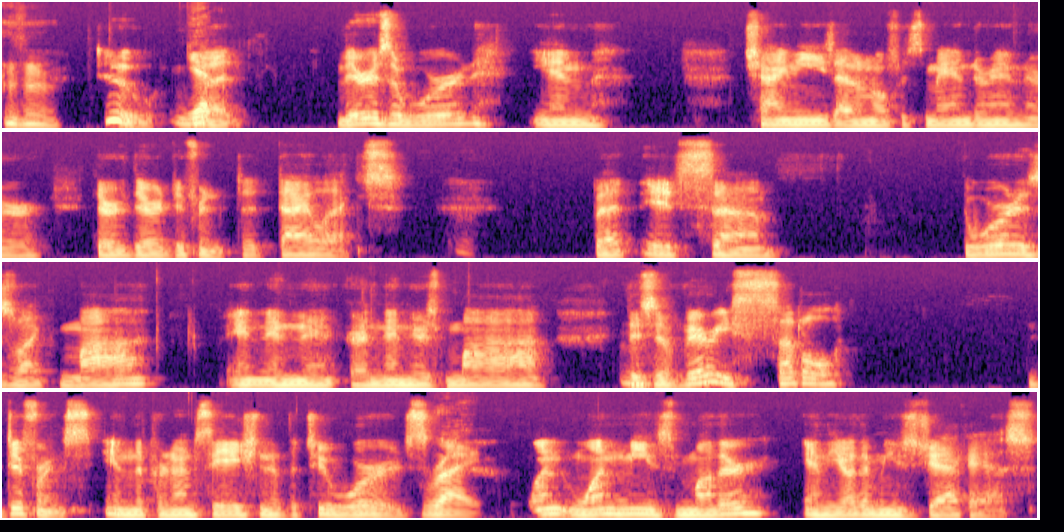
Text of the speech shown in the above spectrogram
Mhm. too. Yeah. But there is a word in Chinese. I don't know if it's Mandarin or there. There are different uh, dialects, but it's um, the word is like ma, and then and then there's ma. There's a very subtle difference in the pronunciation of the two words. Right. One one means mother, and the other means jackass.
